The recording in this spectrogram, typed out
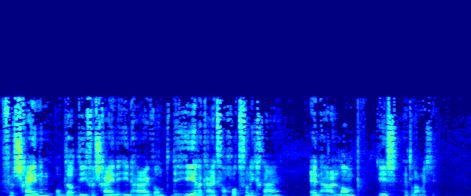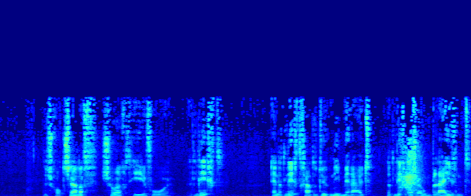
Verschijnen, opdat die verschijnen in haar, want de heerlijkheid van God verlicht haar en haar lamp is het lammetje. Dus God zelf zorgt hiervoor het licht. En het licht gaat natuurlijk niet meer uit. Dat licht is ook blijvend.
